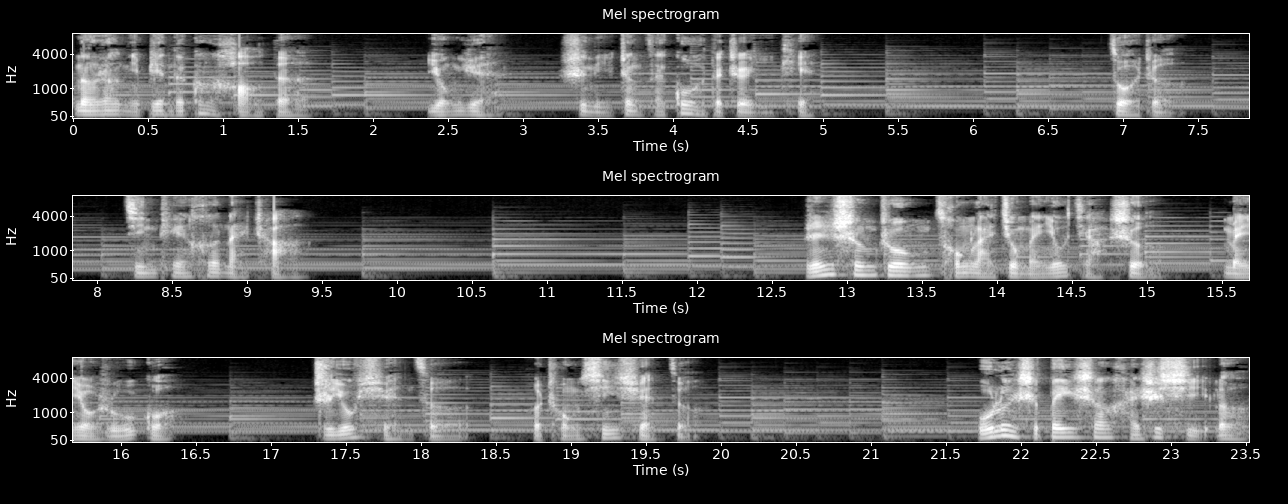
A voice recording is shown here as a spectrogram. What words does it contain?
能让你变得更好的，永远是你正在过的这一天。作者：今天喝奶茶。人生中从来就没有假设，没有如果，只有选择和重新选择。无论是悲伤还是喜乐，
